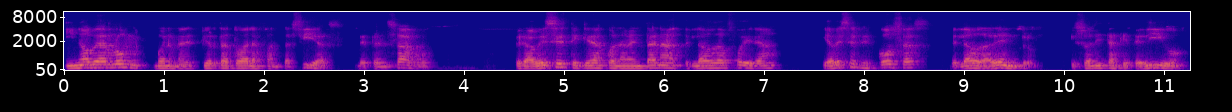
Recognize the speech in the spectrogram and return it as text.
Y no verlo, bueno, me despierta todas las fantasías de pensarlo. Pero a veces te quedas con la ventana del lado de afuera y a veces ves cosas del lado de adentro, y son estas que te digo.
